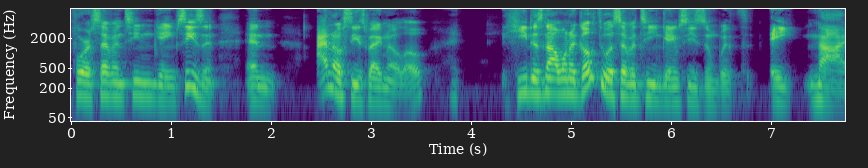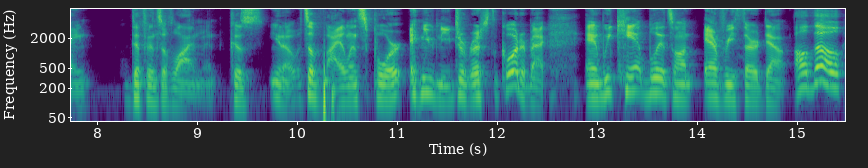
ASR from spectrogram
for a 17 game season. And I know Steve Spagnuolo. He does not want to go through a 17 game season with eight, nine defensive linemen because, you know, it's a violent sport and you need to rush the quarterback. And we can't blitz on every third down, although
